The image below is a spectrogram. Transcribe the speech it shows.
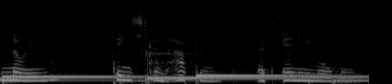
Knowing things can happen at any moment.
